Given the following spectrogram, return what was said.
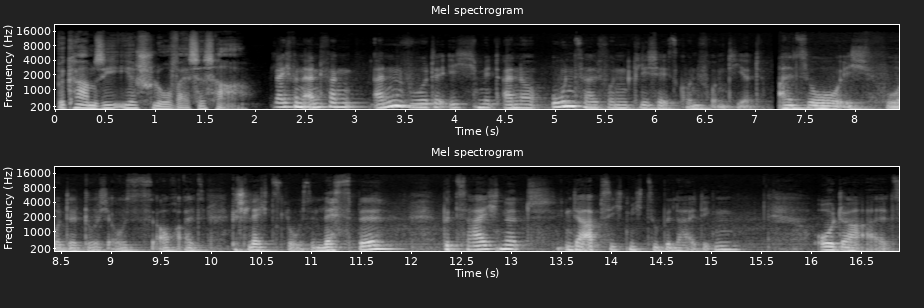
bekam sie ihr schlohweißes Haar. Gleich von Anfang an wurde ich mit einer Unzahl von Klischees konfrontiert. Also ich wurde durchaus auch als geschlechtslose Lesbe bezeichnet, in der Absicht, mich zu beleidigen. Oder als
